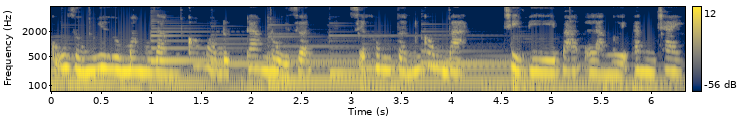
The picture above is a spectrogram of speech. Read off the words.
cũng giống như mong rằng con bò đực đang nổi giận sẽ không tấn công bạn chỉ vì bạn là người ăn chay.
